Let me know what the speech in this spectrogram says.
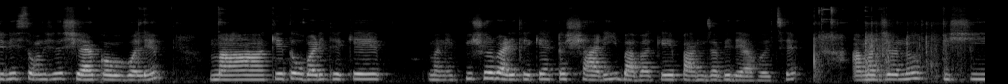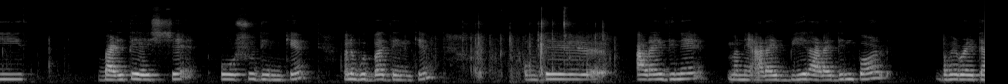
জিনিস তোমাদের সাথে শেয়ার করব বলে। মাকে তো বাড়ি থেকে মানে পিসোর বাড়ি থেকে একটা শাড়ি বাবাকে পাঞ্জাবি দেওয়া হয়েছে। আমার জন্য পিসি বাড়িতে এসছে পরশু দিনকে মানে বুধবার দিনকে। ওদের আড়াই দিনে মানে আড়াই, বিয়ের আড়াই দিন পর বাবার বাড়িতে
